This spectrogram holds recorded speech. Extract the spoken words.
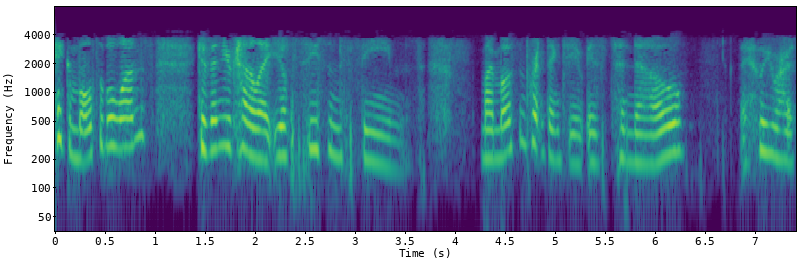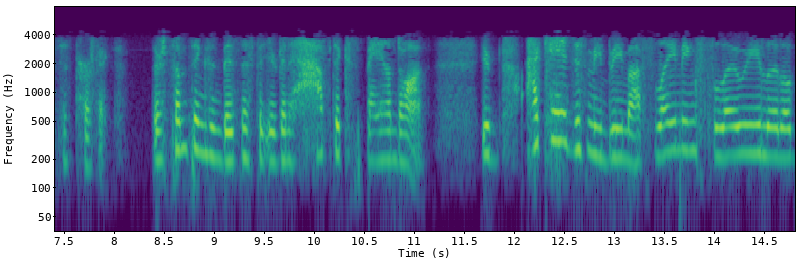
take multiple ones because then you kind of like, you'll see some themes. My most important thing to you is to know that who you are is just perfect. There's some things in business that you're going to have to expand on. You're, I can't just me be my flaming, flowy little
